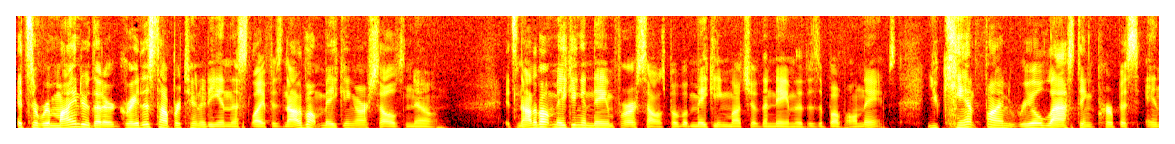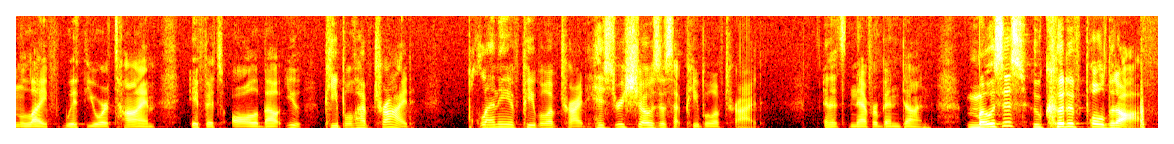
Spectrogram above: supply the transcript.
It's a reminder that our greatest opportunity in this life is not about making ourselves known. It's not about making a name for ourselves, but about making much of the name that is above all names. You can't find real lasting purpose in life with your time if it's all about you. People have tried. Plenty of people have tried. History shows us that people have tried, and it's never been done. Moses, who could have pulled it off,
